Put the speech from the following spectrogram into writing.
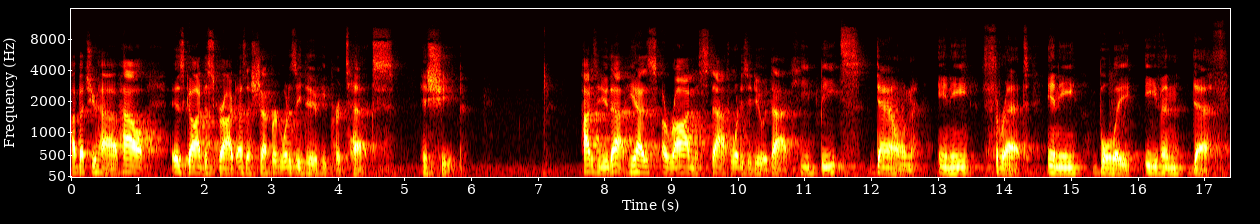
I bet you have. How is God described as a shepherd? What does he do? He protects his sheep. How does he do that? He has a rod and a staff. What does he do with that? He beats down any threat, any bully, even death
